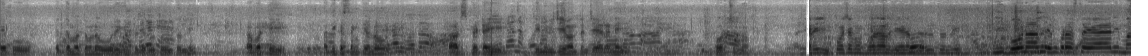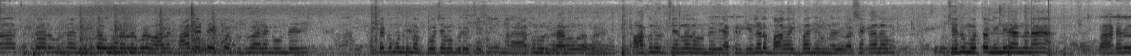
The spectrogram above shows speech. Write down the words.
రేపు పెద్ద మొత్తంలో ఊరేగింపు జరుగుతూ ఉంటుంది. కాబట్టి అధిక సంఖ్యలో పార్టిసిపేట్ అయ్యి దీన్ని విజయవంతం చేయాలని కోరుచున్నాం. మరి బోనాలు చేయడం జరుగుతుంది. ఈ బోనాలు ఎప్పుడు వస్తాయా అని మా చుట్టాలు ఉన్న మిగతా ఊళ్ళల్లో కూడా వాళ్ళకి మాకంటే ఎక్కువ కుతూహలంగా ఉండేది. అంతకు ముందుకు మాకు పోచమ్మ గుడి వచ్చేసి మన ఆకునూరు గ్రామంలో ఆకునూరు చెర్లలో ఉండేది. అక్కడికి వెళ్ళడం బాగా ఇబ్బంది ఉన్నది. వర్షాకాలం చెరువు మొత్తం నిండినందున వాటరు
